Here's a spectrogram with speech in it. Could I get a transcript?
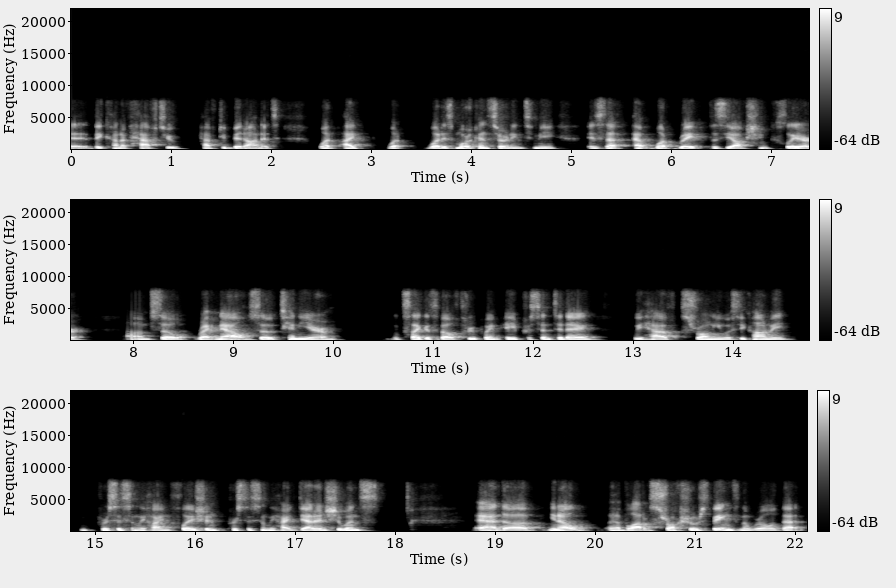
uh, they kind of have to have to bid on it. What I what what is more concerning to me is that at what rate does the auction clear? Um, so right now, so 10 year looks like it's about 3.8% today. We have strong US economy, persistently high inflation, persistently high debt issuance. And, uh, you know, we have a lot of structural things in the world that,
